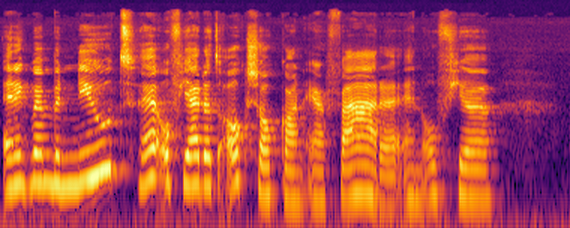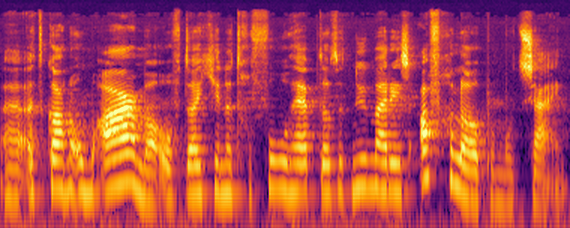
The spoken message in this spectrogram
En ik ben benieuwd hè, of jij dat ook zo kan ervaren en of je uh, het kan omarmen of dat je het gevoel hebt dat het nu maar eens afgelopen moet zijn.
